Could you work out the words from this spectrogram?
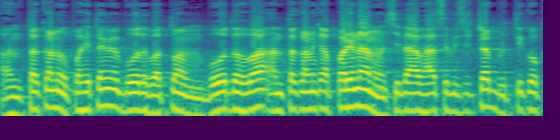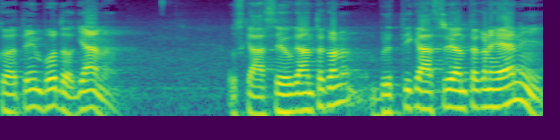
अंतकण उपहित में बोधवत्वम बोध हुआ अंतकण का परिणाम। सीधाभास विशिष्ट वृत्ति को कहते हैं बोध ज्ञान। उसका आश्रय होगा अंतकण। वृत्ति का आश्रय अंतकण है या नहीं?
